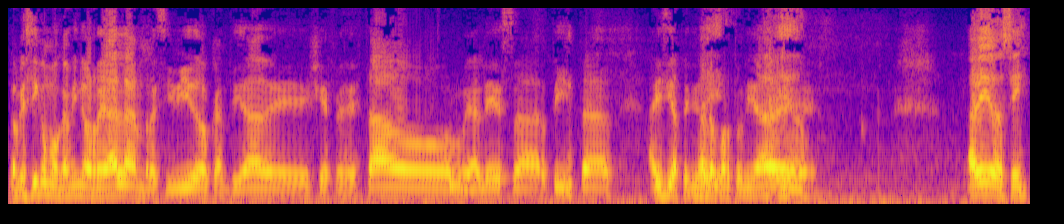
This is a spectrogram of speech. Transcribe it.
Lo que sí como Camino Real han recibido cantidad de jefes de Estado, realeza, artistas. Ahí sí has tenido la oportunidad de... no. Ha habido, sí.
